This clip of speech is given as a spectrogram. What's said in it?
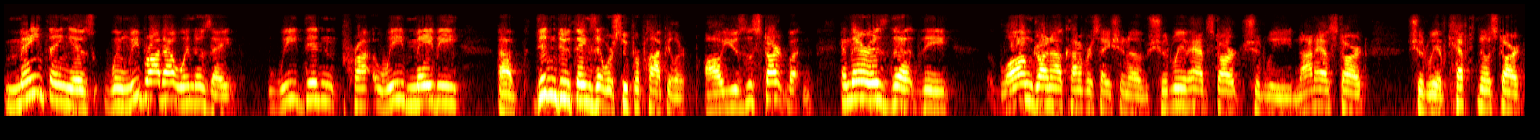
main thing is when we brought out Windows 8, we didn't, we maybe uh, didn't do things that were super popular. I'll use the start button. And there is the, the long drawn out conversation of should we have had start, should we not have start, should we have kept no start?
